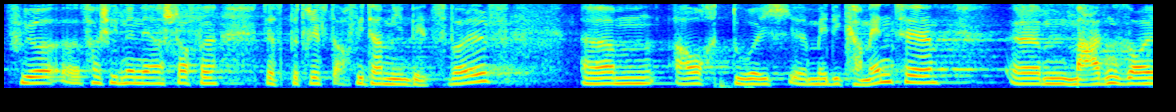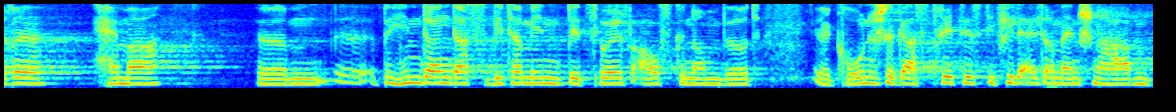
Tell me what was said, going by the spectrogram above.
für äh, verschiedene Nährstoffe. Das betrifft auch Vitamin B12, ähm, auch durch äh, Medikamente, ähm, Magensäurehämmer ähm, äh, behindern, dass Vitamin B12 aufgenommen wird. Chronische Gastritis, die viele ältere Menschen haben,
